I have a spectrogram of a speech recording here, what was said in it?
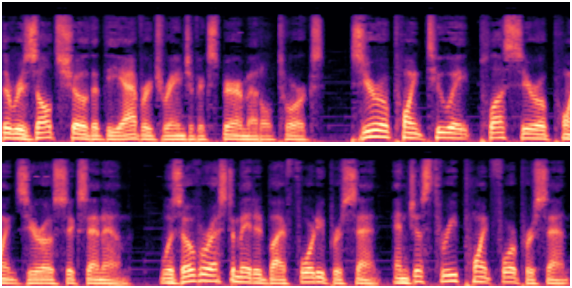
The results show that the average range of experimental torques, 0.28 plus 0.06 nm, was overestimated by 40% and just 3.4%,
